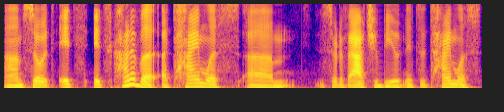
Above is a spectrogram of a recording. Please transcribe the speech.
Um, so it's it's it's kind of a, a timeless um, sort of attribute, and it's a timeless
